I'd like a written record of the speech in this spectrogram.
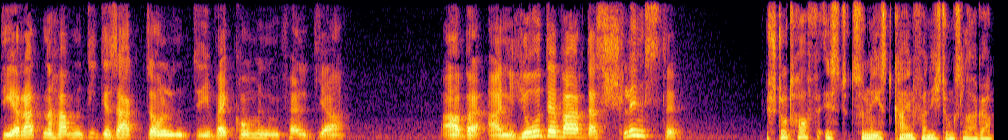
Die Ratten haben die gesagt, sollen die wegkommen im Feld, ja. Aber ein Jude war das Schlimmste. Stutthof ist zunächst kein Vernichtungslager.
